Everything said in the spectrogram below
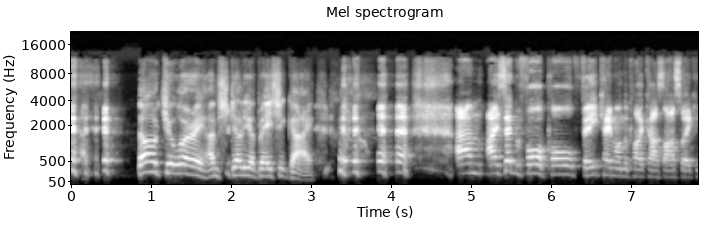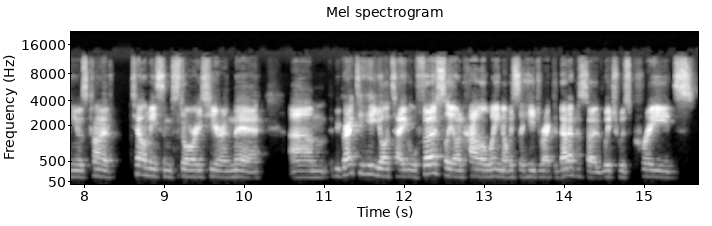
don't you worry. I'm still your basic guy. um, I said before, Paul Feig came on the podcast last week and he was kind of telling me some stories here and there. Um, it'd be great to hear your take. Well, firstly, on Halloween, obviously, he directed that episode, which was Creed's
